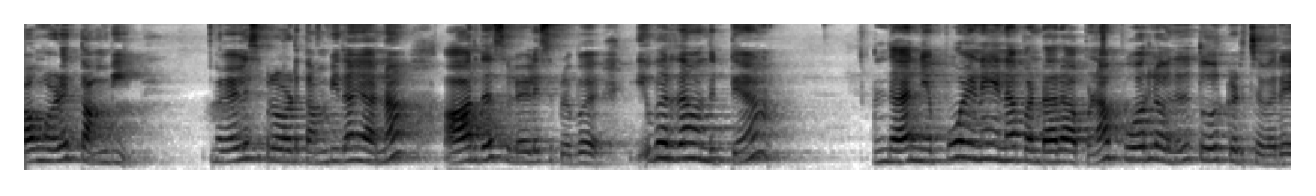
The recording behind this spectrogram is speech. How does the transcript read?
அவங்களோட தம்பி. வெள்ளலிஸ் பிரபுவோட தம்பி தான் யாருன்னா ஆர்தாஸ் வெள்ளலிஸ் பிரபு. இவர் தான் வந்துட்டு இந்த நெப்போலியனே என்ன பண்ணுறாரு அப்படின்னா போரில் வந்துட்டு தோற்கடிச்சவர்.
